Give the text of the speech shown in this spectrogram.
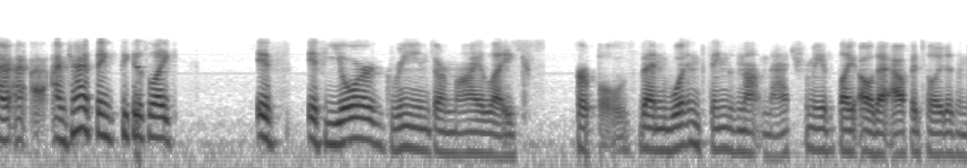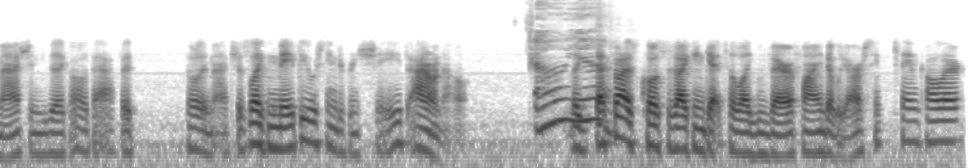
I, I I- I'm trying to think because like if if your greens are my like purples, then wouldn't things not match for me? It's Like, oh, that outfit totally doesn't match, and you'd be like, oh, that outfit totally matches. Like maybe we're seeing different shades. I don't know. Oh, Like yeah. that's about as close as I can get to like verifying that we are the same color.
